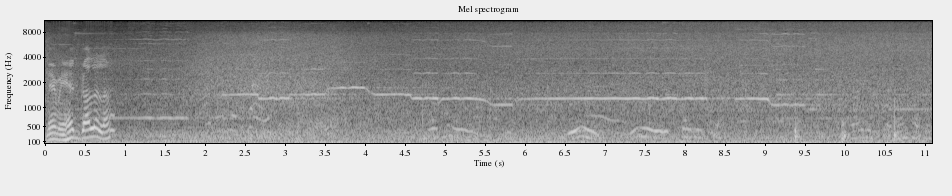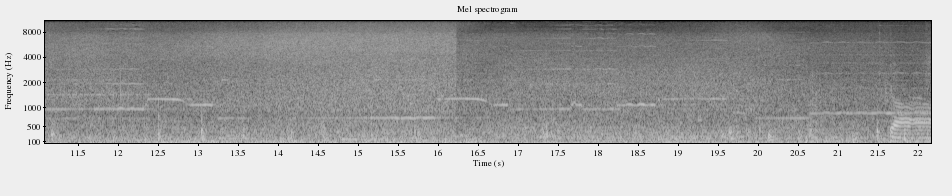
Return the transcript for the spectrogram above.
Nee, me head galal ha. God.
